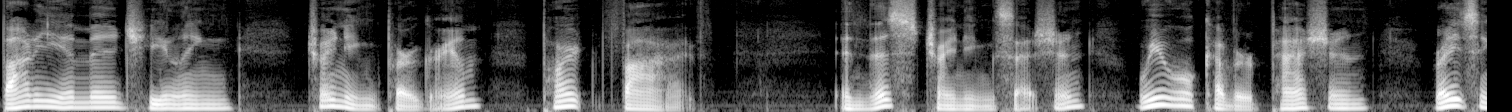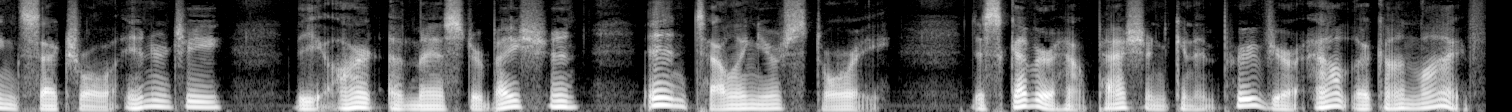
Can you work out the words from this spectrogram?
Body Image Healing Training Program, Part 5. In this training session, we will cover passion, raising sexual energy, the art of masturbation, and telling your story. Discover how passion can improve your outlook on life.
